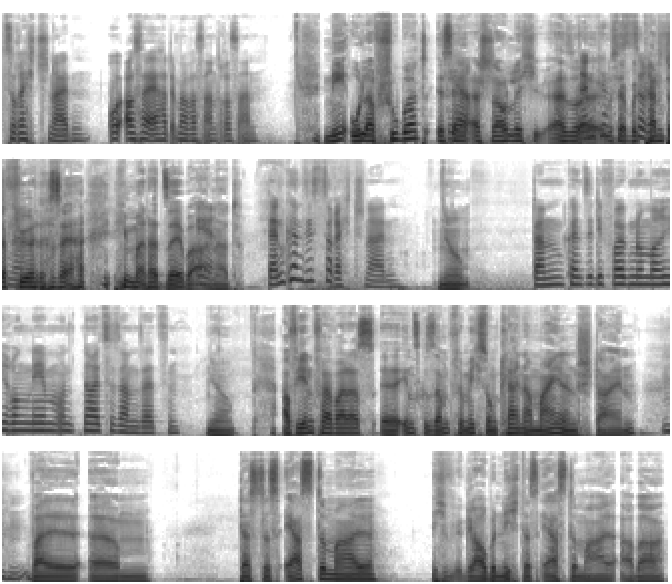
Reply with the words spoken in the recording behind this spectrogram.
zurechtschneiden. O außer er hat immer was anderes an. Nee, Olaf Schubert ist ja, Ja. erstaunlich, also können ist ja bekannt dafür, dass er immer das selber Ja. anhat. Dann können sie es zurechtschneiden. Ja. Dann können sie die Folgennummerierung nehmen und neu zusammensetzen. Ja. Auf jeden Fall war das äh, insgesamt für mich so ein kleiner Meilenstein. Mhm. weil ähm, das das erste Mal, ich glaube nicht das erste Mal, aber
